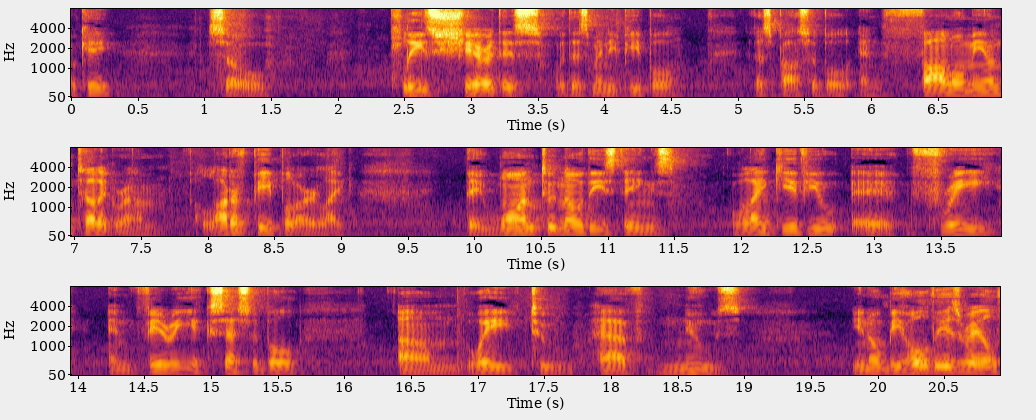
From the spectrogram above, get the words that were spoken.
Okay? So please share this with as many people as possible and follow me on Telegram. A lot of people are like, they want to know these things. Well, I give you a free and very accessible um, way to have news. You know, Behold Israel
